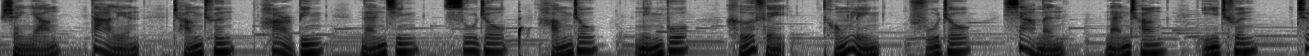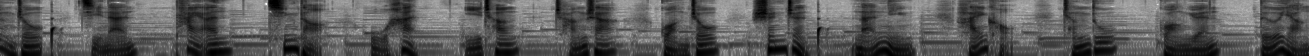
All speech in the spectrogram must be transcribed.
沈阳、大连、长春、哈尔滨、南京、苏州、杭州、宁波、合肥、铜陵、福州、厦门、南昌、宜春、郑州、济南、泰安、青岛、武汉。宜昌、长沙、广州、深圳、南宁、海口、成都、广元、德阳、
